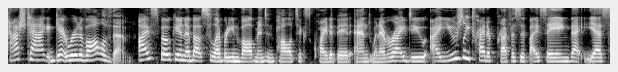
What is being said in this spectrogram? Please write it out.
Hashtag get rid of all of them. I've spoken about celebrity involvement in politics quite a bit, and whenever I do, I usually try to preface it by saying that yes,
